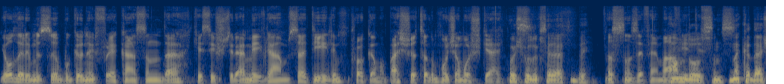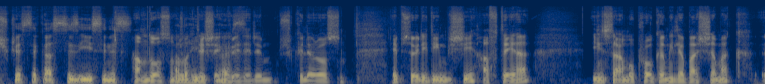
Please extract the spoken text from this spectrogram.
Yollarımızı bu gönül frekansında kesiştiren Mevlamıza diyelim. Programı başlatalım. Hocam hoş geldiniz. Hoş bulduk Selahattin Bey. Nasılsınız efendim? Afiyet Hamdolsun. Ne kadar şükretsek az. Siz iyisiniz. Hamdolsun. Allah Çok teşekkür versin. ederim. Şükürler olsun. Hep söylediğim bir şey haftaya insan bu programıyla başlamak e,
